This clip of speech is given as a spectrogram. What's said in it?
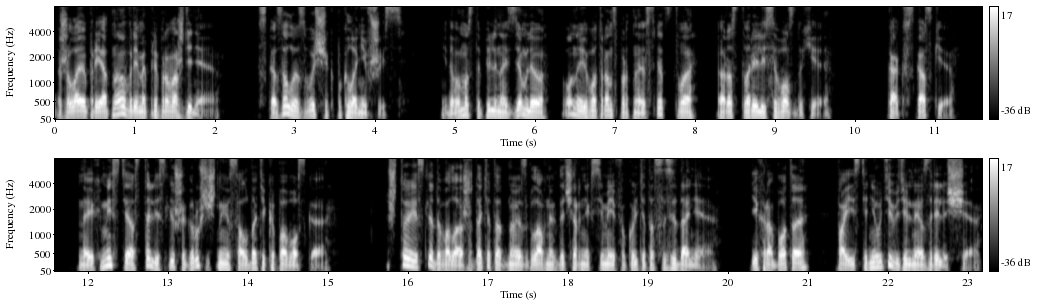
Желаю приятного времяпрепровождения», — сказал извозчик, поклонившись. Едва мы ступили на землю, он и его транспортное средство растворились в воздухе. Как в сказке. На их месте остались лишь игрушечные солдатик и повозка. Что и следовало ожидать от одной из главных дочерних семей факультета Созидания. Их работа — поистине удивительное зрелище.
